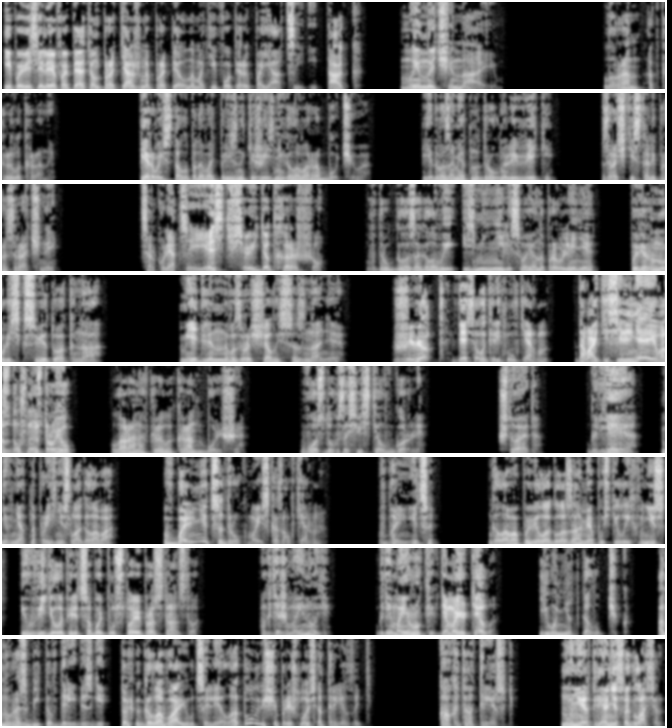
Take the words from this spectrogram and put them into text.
и, повеселев опять, он протяжно пропел на мотив оперы «Паяци». Итак, мы начинаем. Лоран открыла краны. Первой стала подавать признаки жизни голова рабочего. Едва заметно дрогнули веки, зрачки стали прозрачные. Циркуляция есть, все идет хорошо. Вдруг глаза головы изменили свое направление повернулись к свету окна. Медленно возвращалось сознание. «Живет!» — весело крикнул Керн. «Давайте сильнее воздушную струю!» Лоран открыла кран больше. Воздух засвистел в горле. «Что это? Где я?» — невнятно произнесла голова. «В больнице, друг мой», — сказал Керн. «В больнице?» Голова повела глазами, опустила их вниз и увидела перед собой пустое пространство. А где же мои ноги? Где мои руки? Где мое тело? Его нет, голубчик. Оно разбито в дребезги, только голова и уцелела, а туловище пришлось отрезать. Как это отрезать? Ну нет, я не согласен.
